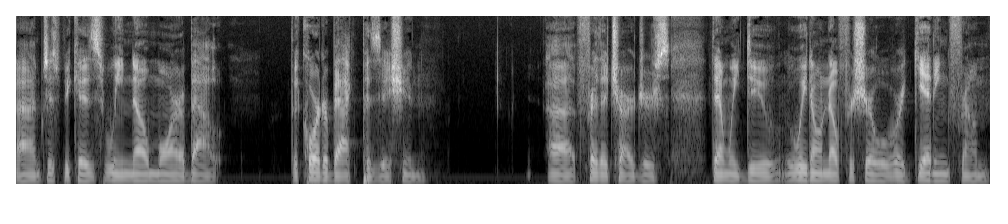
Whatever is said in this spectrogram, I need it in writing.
uh, just because we know more about the quarterback position uh, for the Chargers than we do. We don't know for sure what we're getting from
